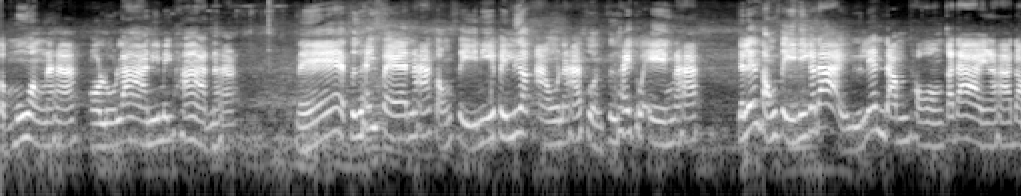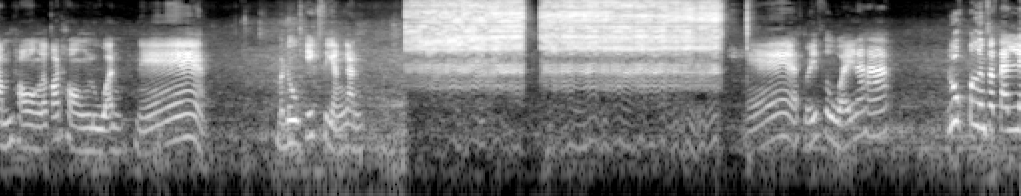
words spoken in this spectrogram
กับม่วงนะคะออโรล่านี่ไม่พลาดนะคะเน่ซื้อให้แฟนนะคะสองสีนี้ไปเลือกเอานะคะ ส่วนซื้อให้ตัวเองนะคะ จะเล่นสองสีนี้ก็ได้ หรือเล่นดำทองก็ได้นะคะดำทองแล้วก็ทองล้วนเน่มาดูกิ๊กเสียงกันเน่สวยๆนะคะ ลูกปืนสแตนเล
